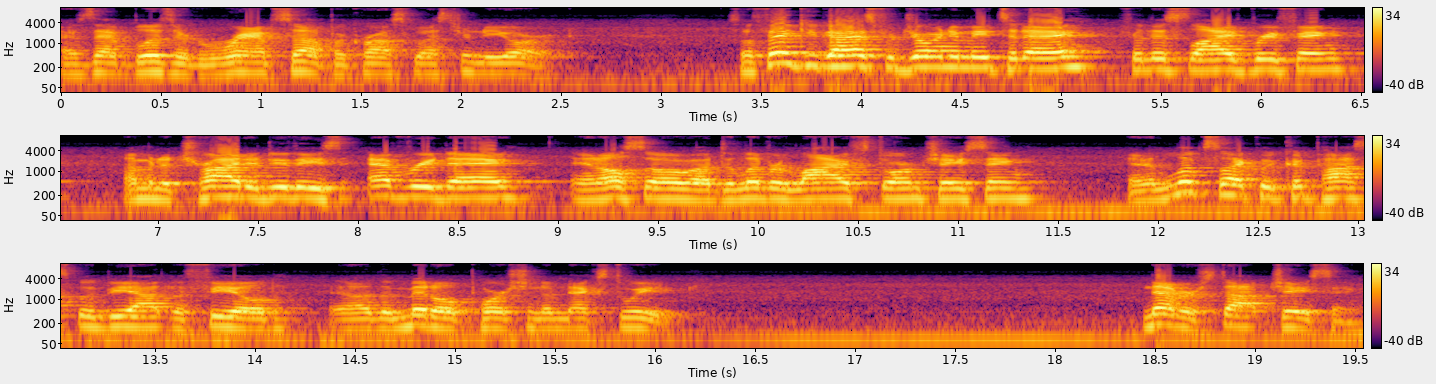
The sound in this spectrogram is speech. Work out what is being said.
as that blizzard ramps up across western New York. So thank you guys for joining me today for this live briefing. I'm going to try to do these every day and also uh, deliver live storm chasing. And it looks like we could possibly be out in the field uh, the middle portion of next week. Never stop chasing.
